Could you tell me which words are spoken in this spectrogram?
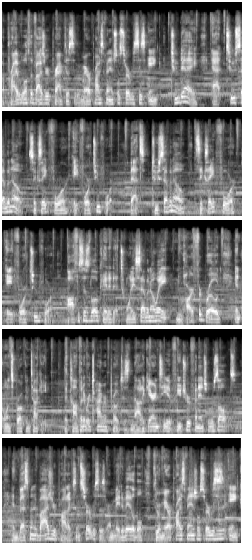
a private wealth advisory practice of Ameriprise Financial Services Inc., today at 270 684 8424. That's 270 684 8424. Office is located at 2708 New Hartford Road in Owensboro, Kentucky. The Confident Retirement Approach is not a guarantee of future financial results. Investment advisory products and services are made available through Ameriprise Financial Services Inc.,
